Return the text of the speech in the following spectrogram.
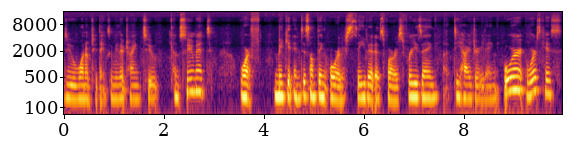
do one of two things. I'm either trying to consume it or make it into something or save it as far as freezing, dehydrating, or worst case,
